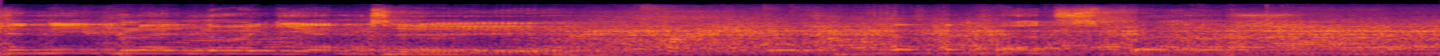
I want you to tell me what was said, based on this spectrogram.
Tenible Noyente. That's Spanish.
